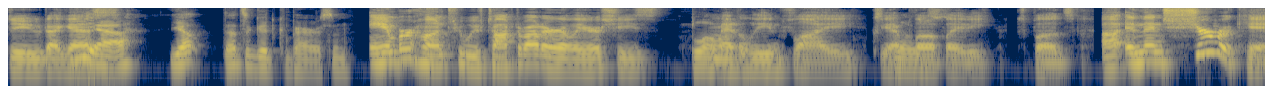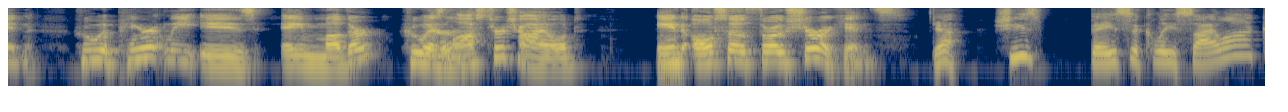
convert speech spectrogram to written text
dude, I guess. Yeah. Yep. That's a good comparison. Amber Hunt, who we've talked about earlier, she's Blow metally and flyy. Yeah, blow up lady. explodes. Uh, and then Shuriken, who apparently is a mother who has Sure. lost her child and also throws shurikens. Yeah. She's basically Psylocke,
